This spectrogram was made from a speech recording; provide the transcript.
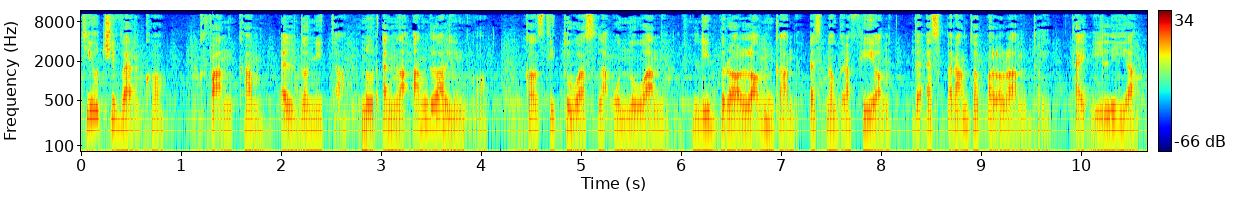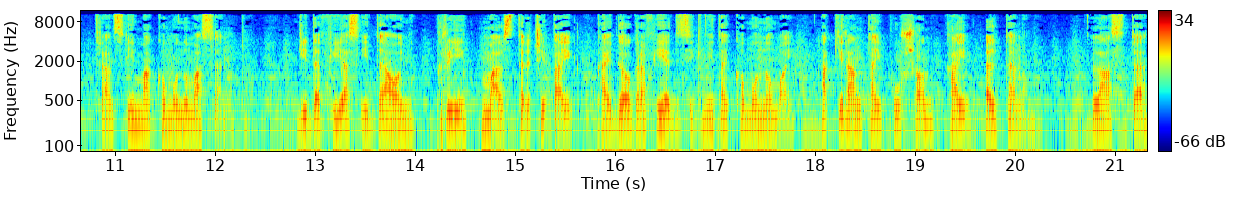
Tiu ci verko kvankam eldonita nur en la angla lingvo constituas la unuan libro-longan etnografion de Esperanto-parolantoj kaj ilia translima komunuma sento. Gi defias ideoin pri malstreĉitaj kaj geografie designitai komunumoj, akirantaj puŝon kaj eltenon. Laste,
